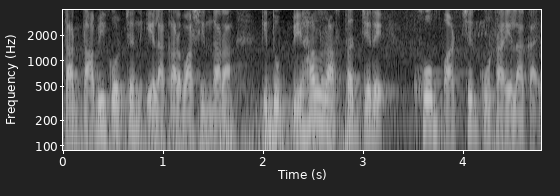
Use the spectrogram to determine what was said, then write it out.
তার দাবি করছেন এলাকার বাসিন্দারা। কিন্তু বেহাল রাস্তার জেরে ক্ষোভ বাড়ছে গোটা এলাকায়।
